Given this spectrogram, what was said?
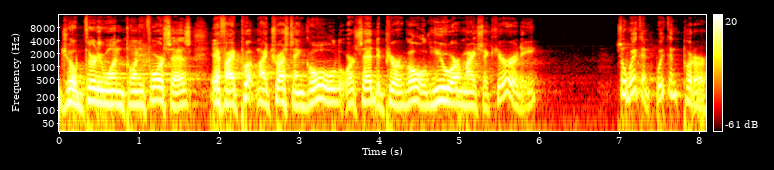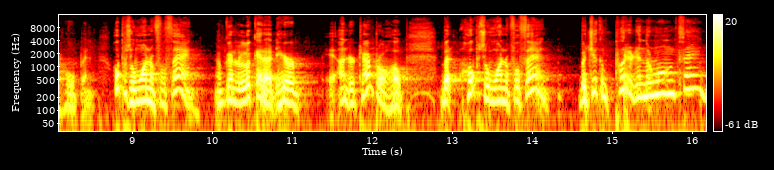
Job 31 24 says, If I put my trust in gold or said to pure gold, You are my security. So we can, we can put our hope in. Hope is a wonderful thing. I'm going to look at it here under temporal hope. But hope's a wonderful thing. But you can put it in the wrong thing.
